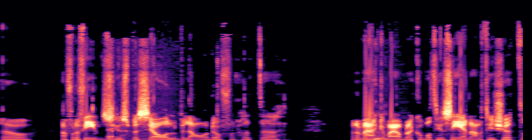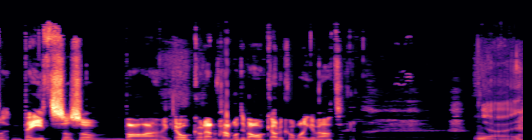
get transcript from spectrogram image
Ja. Ja, för det finns ju specialblad då för att inte... För det märker Mm. man ju om man kommer till en sena eller till köttbit så, så bara åker den fram och tillbaka och det kommer ingen vart. Nej,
